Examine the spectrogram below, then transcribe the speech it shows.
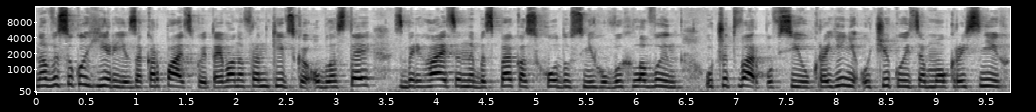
на високогір'ї Закарпатської та Івано-Франківської областей зберігається небезпека сходу снігових лавин. У четвер по всій Україні очікується мокрий сніг.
